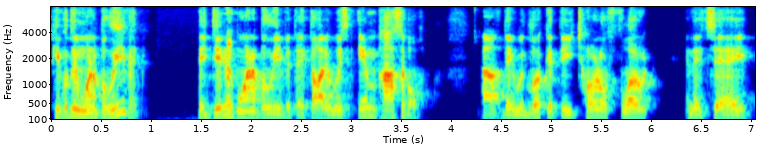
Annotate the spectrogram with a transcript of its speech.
people didn't want to believe it. They didn't want to believe it. They thought it was impossible. Uh, they would look at the total float and they'd say,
